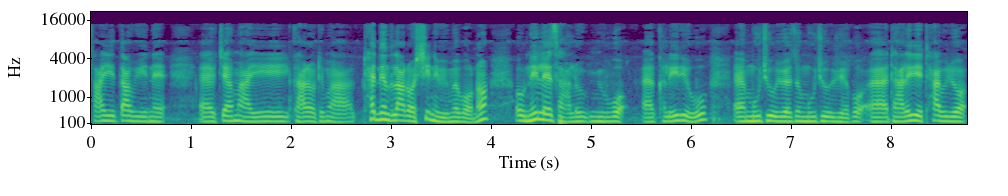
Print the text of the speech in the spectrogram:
စားရေးတောက်ရေးနဲ့အဲကျန်းမာရေးကတော့ဒီမှာထိုက်တင်သလားတော့ရှိနေပြီမဲ့ပေါ့နော်ဟိုနေ့လဲစာလို့မျိုးပေါ့အဲကလေးတွေကိုအဲမူချိုအရွယ်ဆိုမူချိုအရွယ်ပေါ့အဲဒါလေးတွေထားပြီးတော့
